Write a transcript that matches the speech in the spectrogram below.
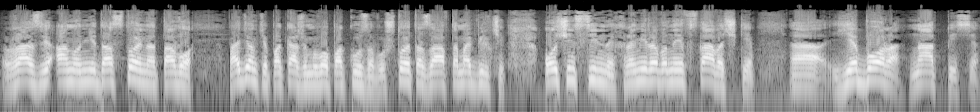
разве оно недостойно того? Пойдемте покажем его по кузову. Что это за автомобильчик? Очень сильные хромированные вставочки. Э, Ебора надписи.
